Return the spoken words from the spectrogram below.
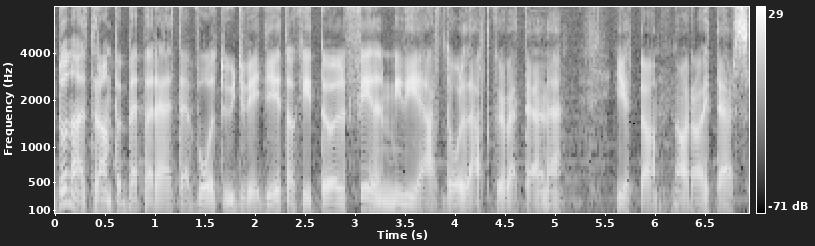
Donald Trump beperelte volt ügyvédjét, akitől fél milliárd dollárt követelne írta a Reuters.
